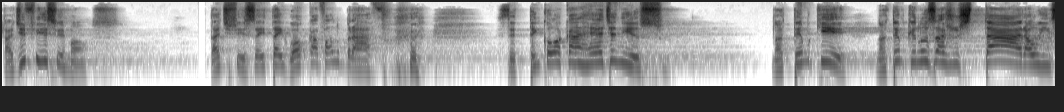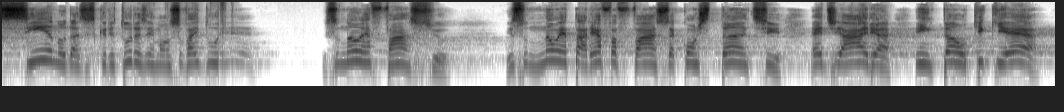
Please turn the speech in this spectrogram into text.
Tá difícil, irmãos. Tá difícil. Aí tá igual cavalo bravo. Você tem que colocar a rédea nisso. Nós temos que, nós temos que nos ajustar ao ensino das Escrituras, irmãos. Isso vai doer. Isso não é fácil. Isso não é tarefa fácil, é constante, é diária. Então, o que, que é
